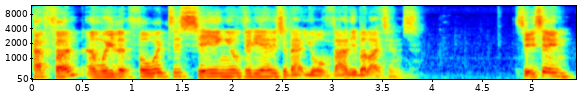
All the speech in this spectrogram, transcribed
Have fun, and we look forward to seeing your videos about your valuable items. See you soon.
